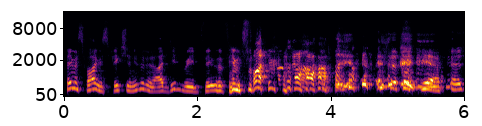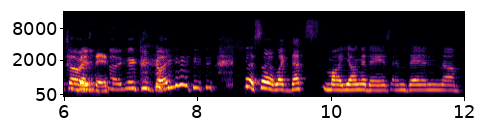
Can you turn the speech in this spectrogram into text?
Famous Five is fiction, isn't it? I did read Famous Five. yeah. yeah, sorry. Those days. No, keep going. yeah, so like that's my younger days, and then. Um,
